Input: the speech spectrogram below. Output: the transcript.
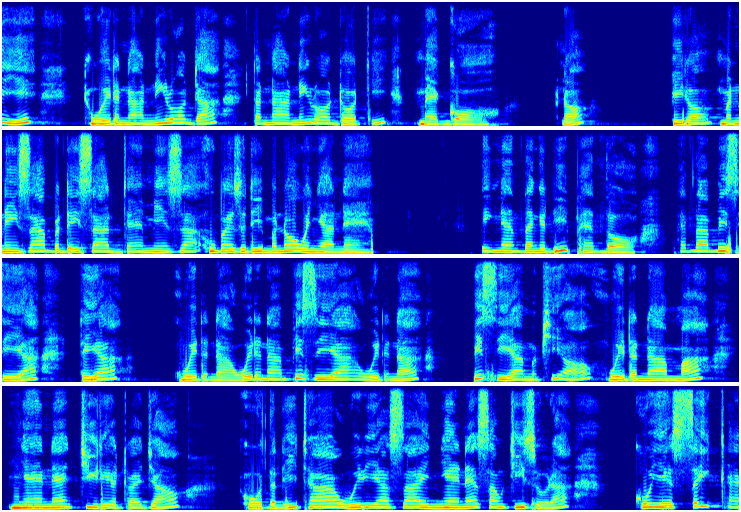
စ်ရင်ဝေဒနာနိရောဓတဏနိရောဓောတိမေဂောနော်ပြီးတော့မနိစ္စပဋိစ္စဓမ္မိစ္စဥပ္ပစတိမနောဝိညာဏံတိဏံတံဂတိဖတ်သောဖတ်တာပစ္စယတရားဝေဒနာဝေဒနာပစ္စယဝေဒနာပစ္စယမဖြစ်အောင်ဝေဒနာမှာဉာဏ်နဲ့ကြည့်တဲ့အတွက်ကြောင့်ဟိုတတိထားဝိရိယဆိုင်ဉာဏ်နဲ့စောင့်ကြည့်ဆိုတာ ကိုယ့်ရဲ့စိတ်ခံ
